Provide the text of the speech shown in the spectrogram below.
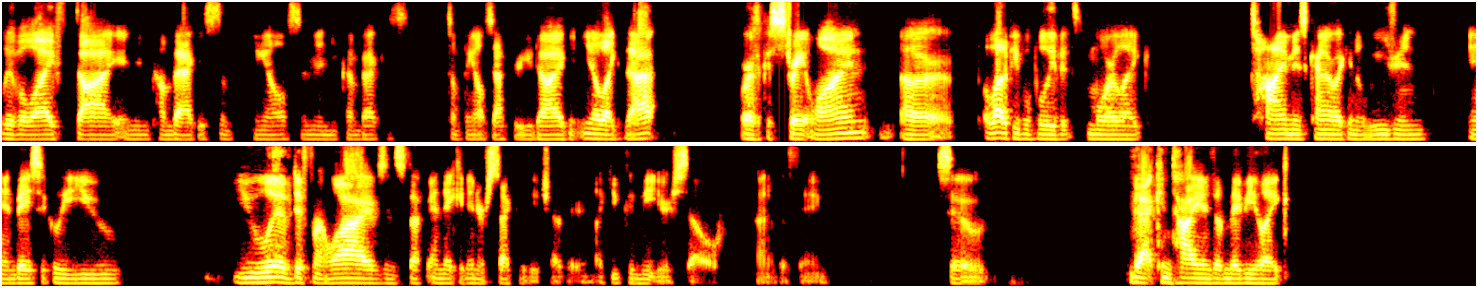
live a life die and then come back as something else and then you come back as something else after you die you know like that or like a straight line uh a lot of people believe it's more like time is kind of like an illusion and basically you you live different lives and stuff and they can intersect with each other like you could meet yourself kind of a thing. So that can tie into maybe like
